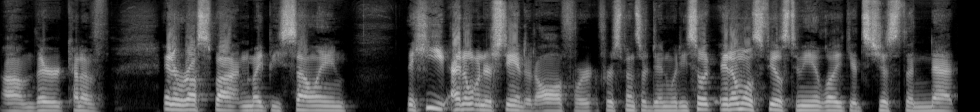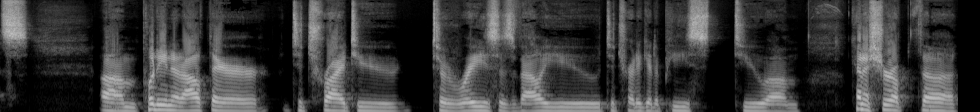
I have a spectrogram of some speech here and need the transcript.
Um, they're kind of in a rough spot and might be selling. The Heat, I don't understand at all for for Spencer Dinwiddie. So it, it almost feels to me like it's just the Nets um, putting it out there to try to to raise his value, to try to get a piece to um, kind of shore up the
